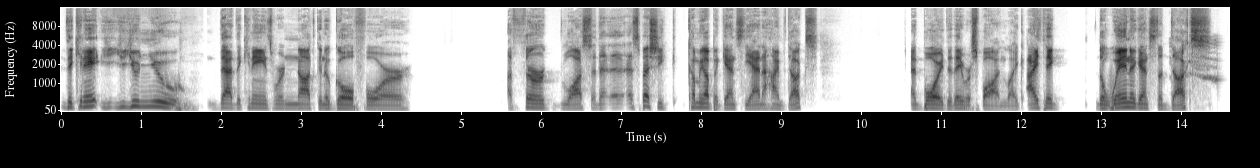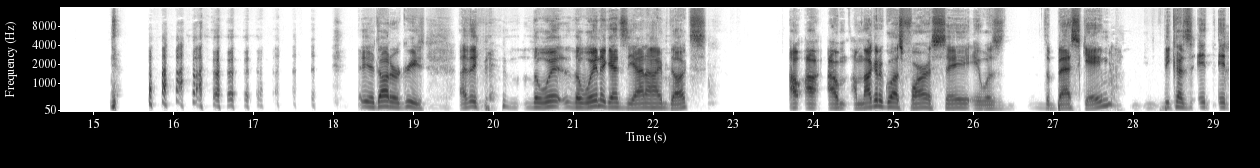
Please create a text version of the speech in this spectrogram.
the Canadian, you, you knew that the Canadiens were not going to go for a third loss, especially coming up against the Anaheim Ducks. And boy, did they respond! Like I think the win against the Ducks. Hey, Your daughter agrees. I think the win, the win against the Anaheim Ducks. I, I, I'm I'm not gonna go as far as say it was the best game because it it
